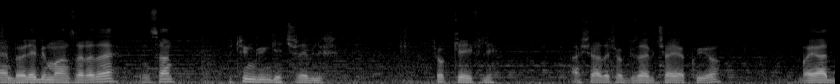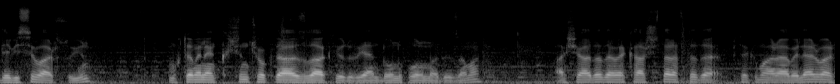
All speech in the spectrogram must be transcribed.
Yani böyle bir manzarada insan bütün gün geçirebilir. Çok keyifli. Aşağıda çok güzel bir çay akıyor. Bayağı debisi var suyun. Muhtemelen kışın çok daha hızlı akıyordur yani donuk olmadığı zaman. Aşağıda da ve karşı tarafta da bir takım harabeler var.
